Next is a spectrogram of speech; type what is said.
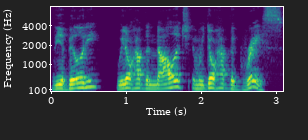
the ability, we don't have the knowledge, and we don't have the grace.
